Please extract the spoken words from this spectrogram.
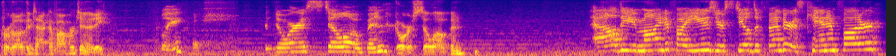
provoke attack of opportunity. Lee. The door is still open. Door is still open. Al, do you mind if I use your steel defender as cannon fodder?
